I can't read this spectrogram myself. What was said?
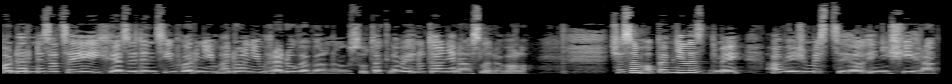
modernizace jejich rezidencí v Horním a Dolním hradu ve Vilniusu tak nevyhnutelně následovala. Časem opevnili zdmi a věžmi z cihel i nižší hrad,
